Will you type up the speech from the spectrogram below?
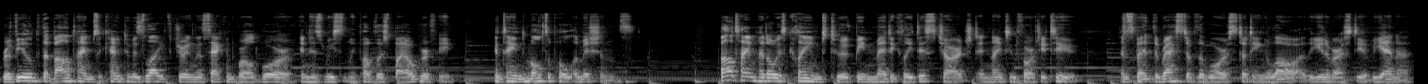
revealed that Waldheim's account of his life during the Second World War in his recently published biography contained multiple omissions. Waldheim had always claimed to have been medically discharged in 1942 and spent the rest of the war studying law at the University of Vienna,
